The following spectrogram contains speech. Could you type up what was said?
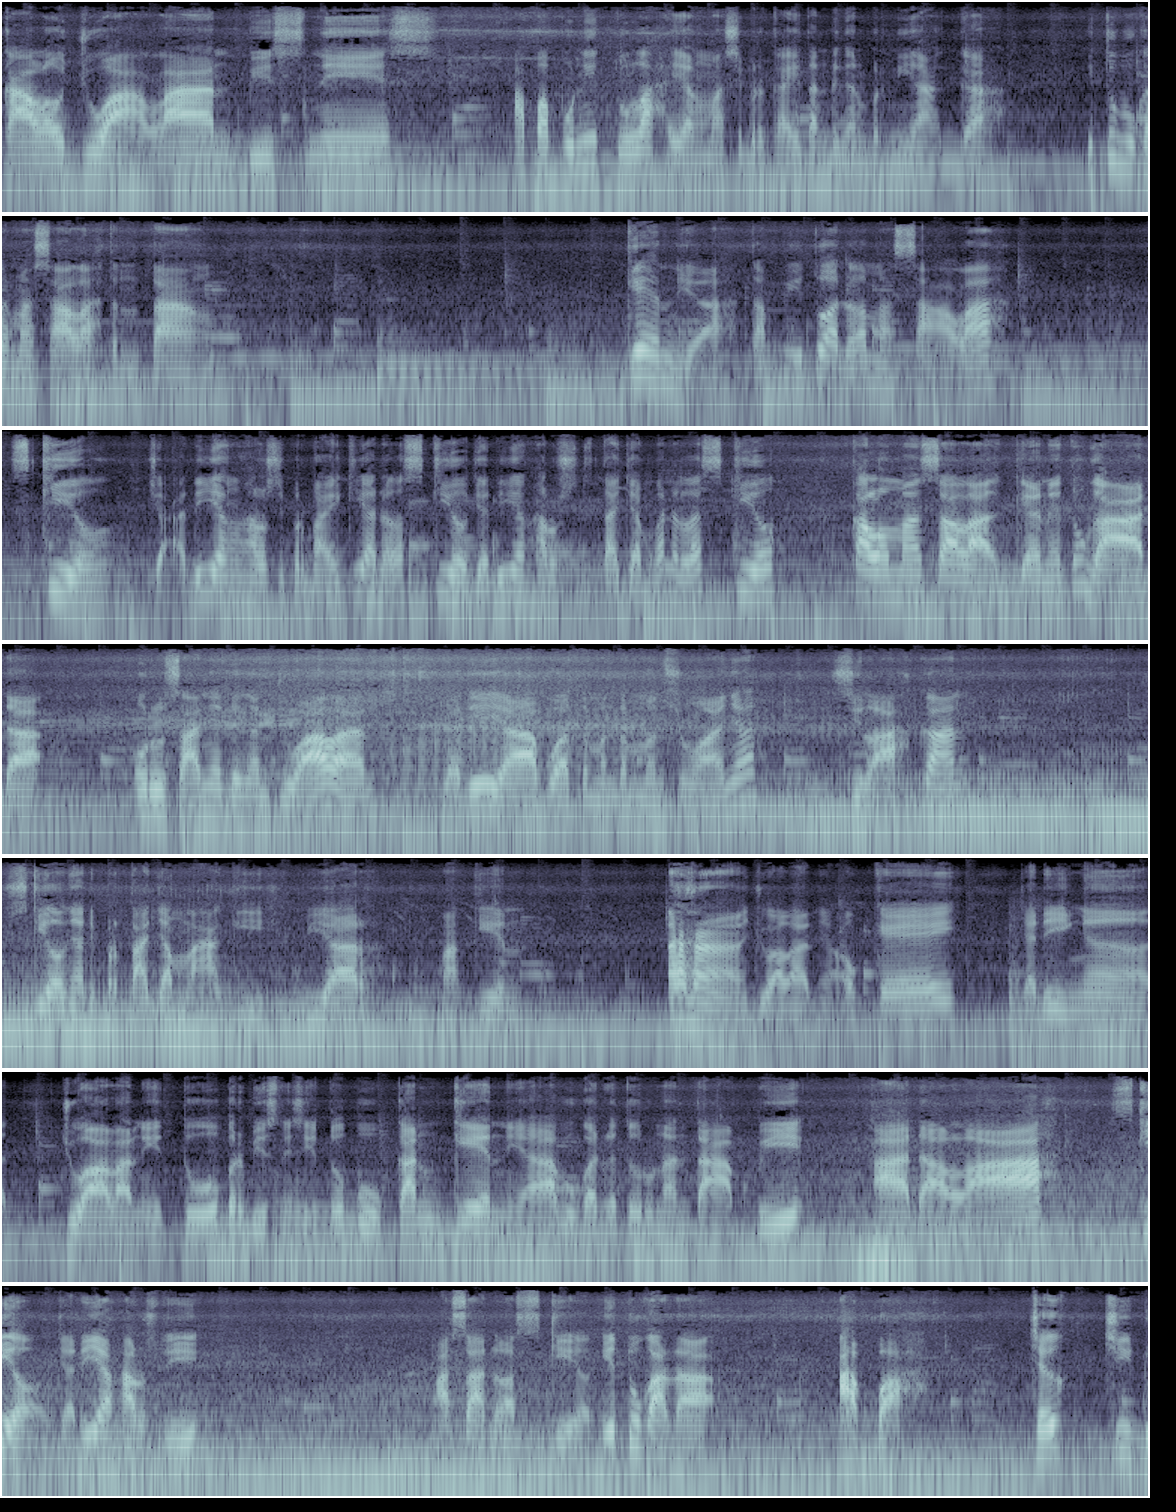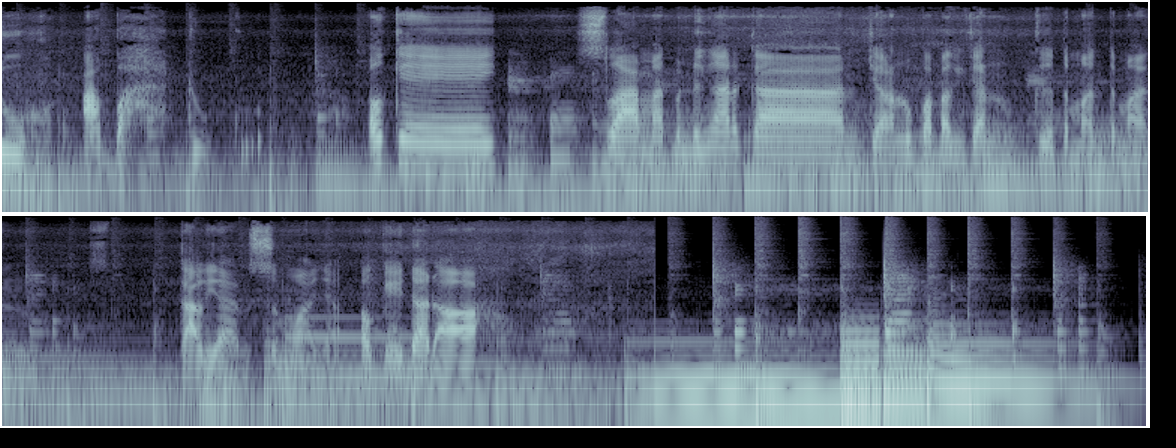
Kalau jualan, bisnis Apa pun itulah yang masih berkaitan dengan berniaga Itu bukan masalah tentang Gen ya Tapi itu adalah masalah Skill. Jadi yang harus diperbaiki adalah skill. Jadi yang harus ditajamkan adalah skill. Kalau masalah gen itu gak ada urusannya dengan jualan jadi ya buat teman-teman semuanya silahkan. Skillnya dipertajam lagi biar makin jualannya. Oke jadi ingat jualan itu berbisnis itu bukan gen ya bukan keturunan tapi adalah skill. Jadi yang harus di asa adalah skill. Itu karena abah. Cek ciduh abah Oke, selamat mendengarkan. Jangan lupa bagikan ke teman-teman kalian semuanya. Oke, dadah.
